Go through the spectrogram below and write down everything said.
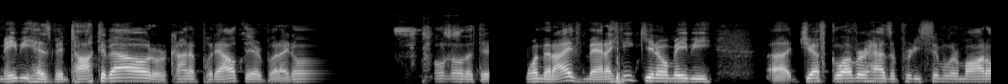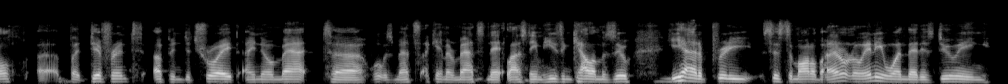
maybe has been talked about or kind of put out there, but I don't don't know that there's one that I've met. I think you know maybe uh, Jeff Glover has a pretty similar model, uh, but different up in Detroit. I know Matt. Uh, what was Matt's? I can't remember Matt's na- last name. He's in Kalamazoo. He mm-hmm. had a pretty system model, but I don't know anyone that is doing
